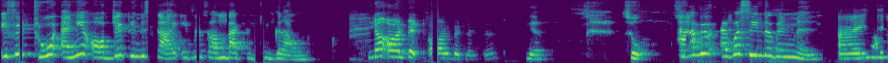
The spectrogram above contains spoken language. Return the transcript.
If you throw any object in the sky, it will come back to the ground. Yeah, orbit, orbit like that. Yeah. So, have you ever seen the windmill? I think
